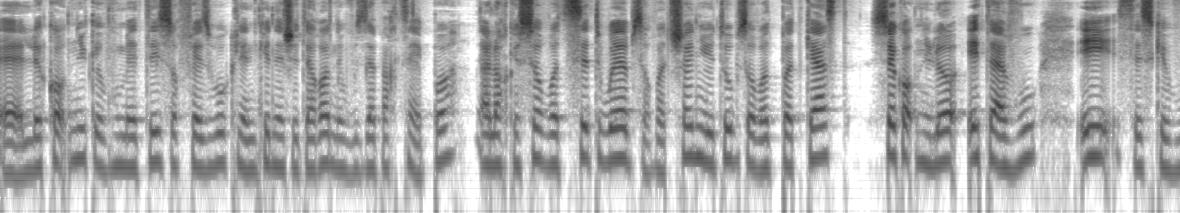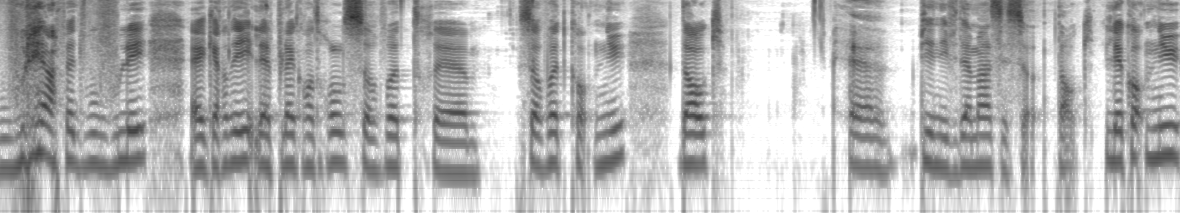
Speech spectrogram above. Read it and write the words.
euh, le contenu que vous mettez sur Facebook, LinkedIn, etc. ne vous appartient pas. Alors que sur votre site web, sur votre chaîne YouTube, sur votre podcast, ce contenu-là est à vous et c'est ce que vous voulez. En fait, vous voulez euh, garder le plein contrôle sur votre, euh, sur votre contenu. Donc, bien évidemment, c'est ça. Donc, le contenu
